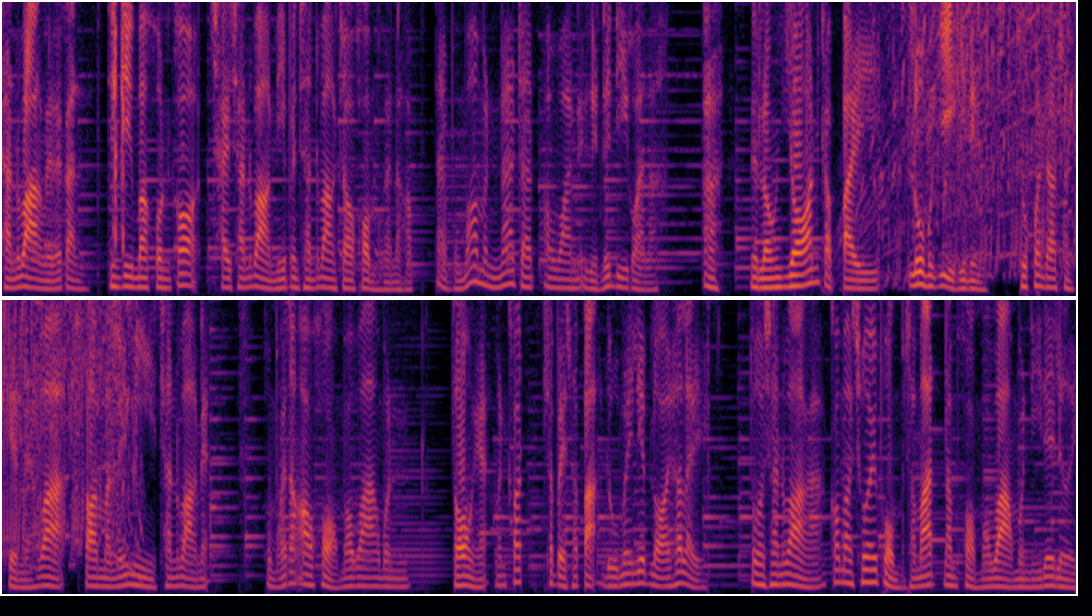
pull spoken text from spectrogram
ชั้นวางเลยแล้วกัน จริง ๆ บางคนก็ใช้ชั้นวางนี้เป็นชั้นวางจอคอมเหมือนกันนะครับ แต่ผมว่ามันน่าจะเอาวางอื่นได้ดีกว่านะอะเดี๋ยวลองย้อนกลับไปรูปเมื่อกี้อีกทีหนึ่งทุกคนจะสังเกตไหมว่า ตอนมันไม่มีชั้นวางเนี่ย ผมก็ต้องเอาของมาวางบน โต๊ะอย่างเงี้ยมันก็สเปซสปะดูไม่เรียบร้อยเท่าไหร่ ตัวชั้นวางอะก็มาช่วยผมสามารถนำของมาวางบนนี้ได้เลย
